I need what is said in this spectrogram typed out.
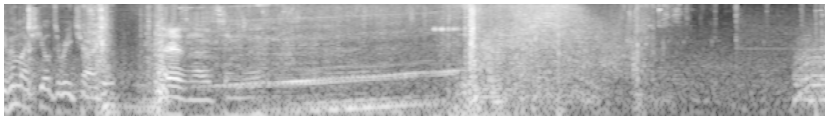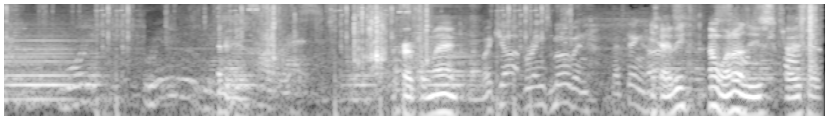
Giving my shields a recharge. There's another team Better be. Purple mag. Wake up, ring's moving. That thing hurts. Heavy? Oh, one of these guys have.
